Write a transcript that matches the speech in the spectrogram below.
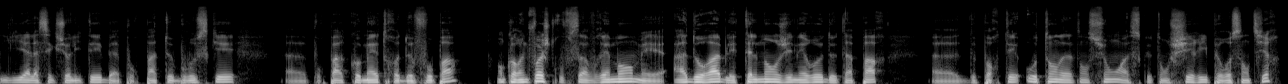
liés à la sexualité, ben, pour pas te brusquer, euh, pour pas commettre de faux pas. Encore une fois, je trouve ça vraiment mais adorable et tellement généreux de ta part euh, de porter autant d'attention à ce que ton chéri peut ressentir.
